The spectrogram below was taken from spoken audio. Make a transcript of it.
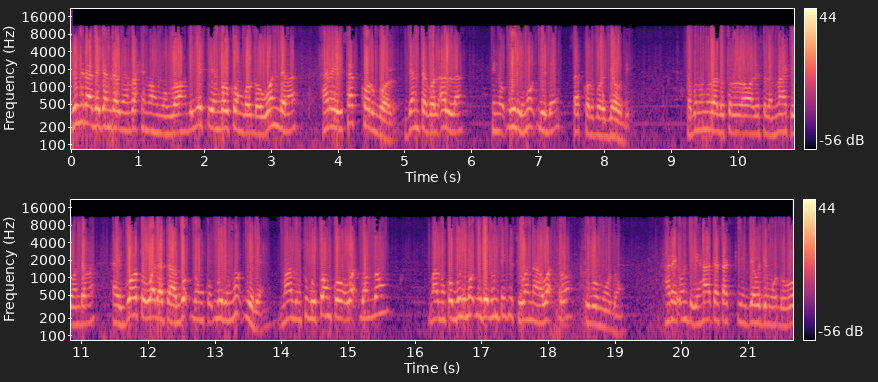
Jomiraɓe gandawɗen rahimahumullah ɓe ƴetti e ngol kolngol ɗo wondema haray sakkorgol jantagol allah hino ɓuuri moƴƴude sakkorgol jawdi. Saabu no nuraɗo sallllahu alih w sallam maaki wondema hay goto waɗata goɗɗum ko ɓuuri moƴƴude maɗum sugu konko waɗɗon ɗon maɗum ko ɓuuri moƴƴude ɗum tigui siwona waɗɗo sugu muɗum. Haray on tigui haka sakki jawdi muɗum o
